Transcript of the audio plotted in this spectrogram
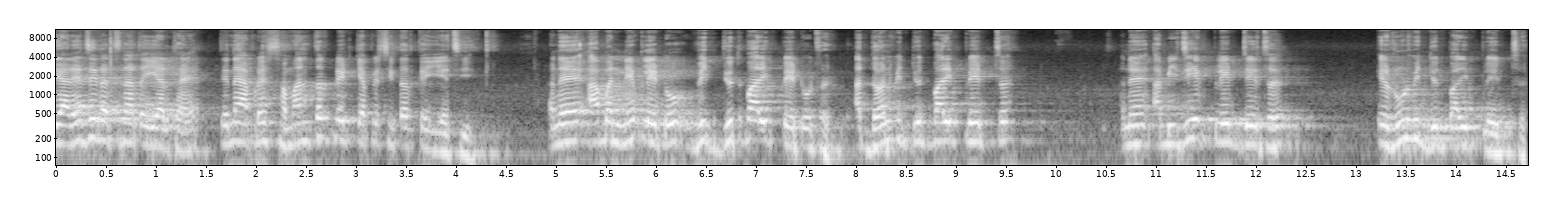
ત્યારે જે રચના તૈયાર થાય તેને આપણે સમાંતર પ્લેટ કેપેસિટર કહીએ છીએ. અને આ બંને પ્લેટો વિદ્યુતભારિત પ્લેટો છે. આ ધન વિદ્યુતભારિત પ્લેટ છે અને આ બીજી એક પ્લેટ જે છે એ ઋણ વિદ્યુતભારી પ્લેટ છે.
